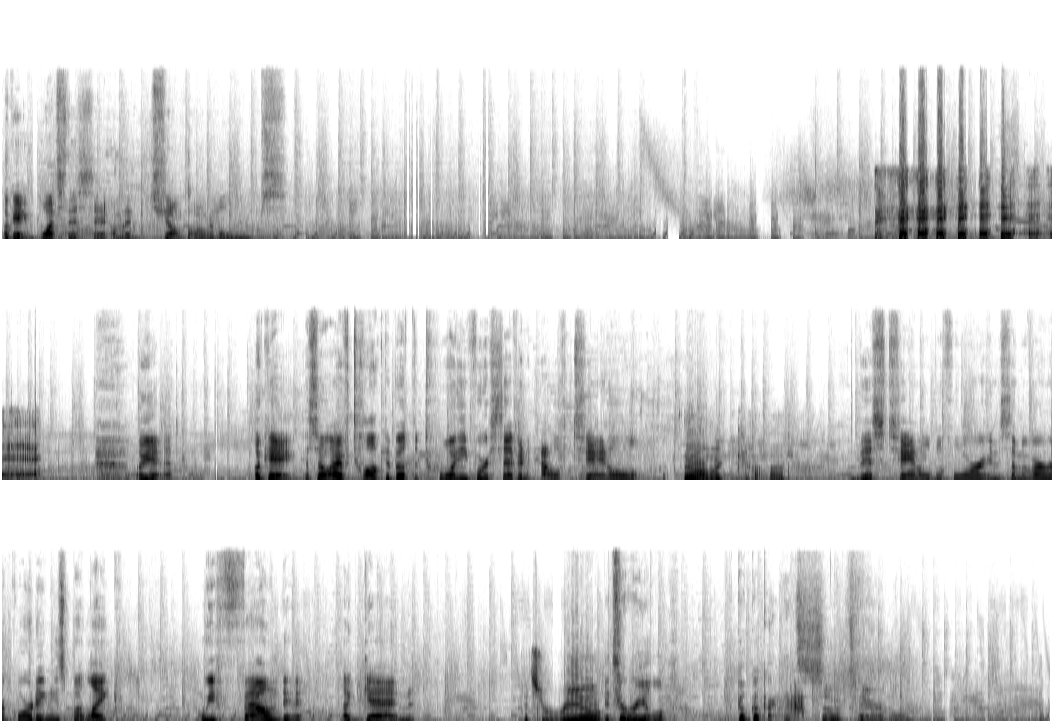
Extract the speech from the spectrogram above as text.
Okay, watch this sit. I'm gonna jump over the loops. Oh yeah. Okay, so I've talked about the 24-7 Alf channel, Oh my god. this channel before in some of our recordings, but like, we found it again. It's real. It's real. Go, go, go. It's so terrible.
